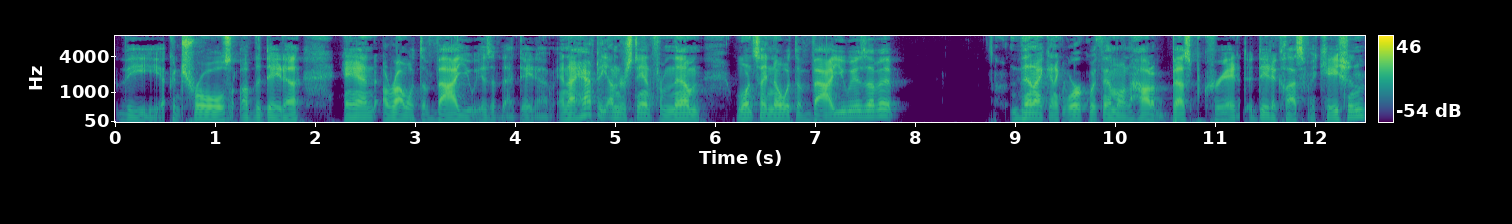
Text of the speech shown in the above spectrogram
the controls of the data and around what the value is of that data. And I have to understand from them once I know what the value is of it then I can work with them on how to best create a data classification.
